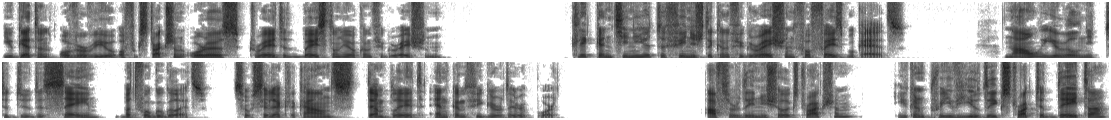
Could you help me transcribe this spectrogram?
you get an overview of extraction orders created based on your configuration. Click Continue to finish the configuration for Facebook ads. Now you will need to do the same, but for Google Ads. So select Accounts, Template, and configure the report. After the initial extraction, you can preview the extracted data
